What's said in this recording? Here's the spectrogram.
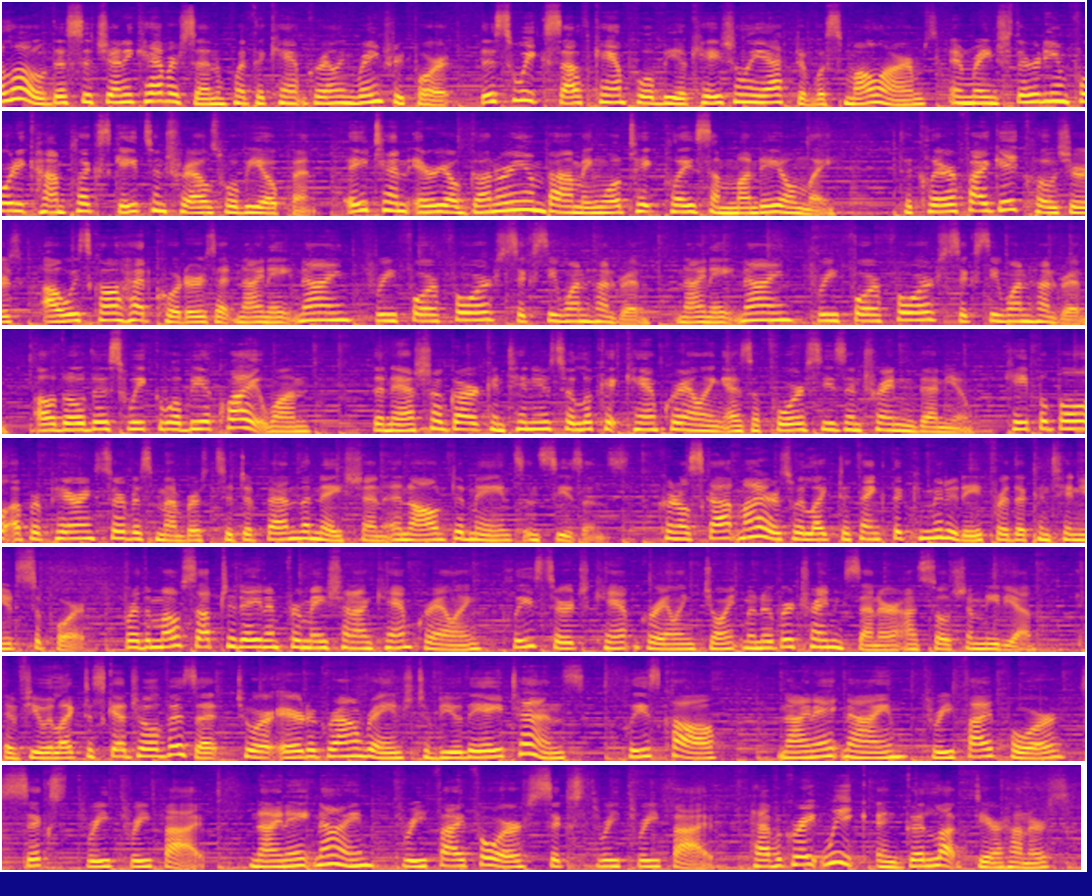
Hello, this is Jenny Caverson with the Camp Grayling Range Report. This week, South Camp will be occasionally active with small arms, and Range 30 and 40 complex gates and trails will be open. A 10 aerial gunnery and bombing will take place on Monday only. To clarify gate closures, always call headquarters at 989 344 6100. 989 344 6100. Although this week will be a quiet one, the National Guard continues to look at Camp Grayling as a four season training venue, capable of preparing service members to defend the nation in all domains and seasons. Colonel Scott Myers would like to thank the community for their continued support. For the most up to date information on Camp Grayling, please search Camp Grayling Joint Maneuver Training Center on social media. If you would like to schedule a visit to our air to ground range to view the A-10s, please call 989 354 6335. 989 354 6335. Have a great week and good luck, deer hunters.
